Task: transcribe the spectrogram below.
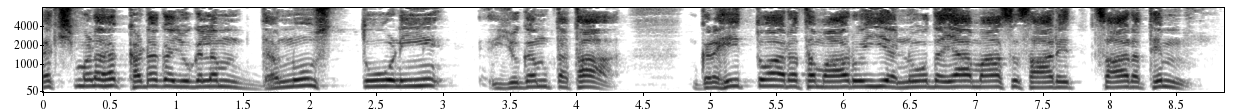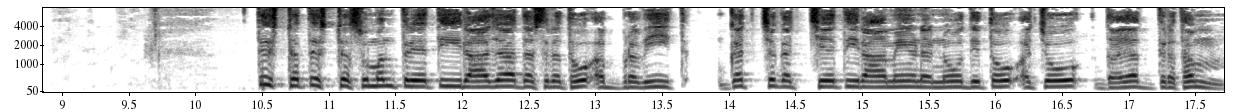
लक्ष्मणः खड्गयुगलं धनुस्तूणीयुगं तथा। गृहीत्वा रथमारुह्य नोदयामास सारथिम्। तिष्ठ तिष्ठ सुमन्त्रेति राजा दशरथो अब्रवीत्। गच्छ गच्छेति रामेण नोदितो अचो दयद्रथम्।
